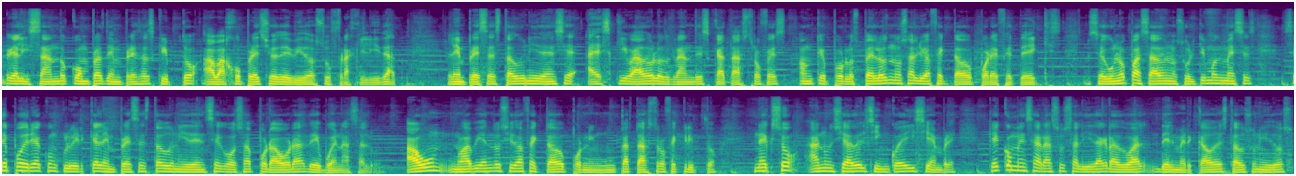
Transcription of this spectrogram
realizando compras de empresas cripto a bajo precio debido a su fragilidad. La empresa estadounidense ha esquivado los grandes catástrofes, aunque por los pelos no salió afectado por FTX. Según lo pasado en los últimos meses, se podría concluir que la empresa estadounidense goza por ahora de buena salud. Aún no habiendo sido afectado por ningún catástrofe cripto, Nexo ha anunciado el 5 de diciembre que comenzará su salida gradual del mercado de Estados Unidos,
